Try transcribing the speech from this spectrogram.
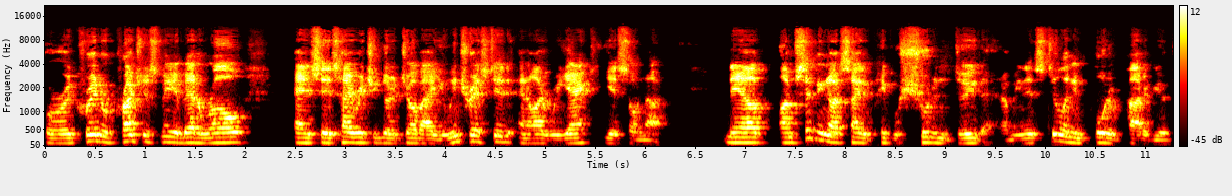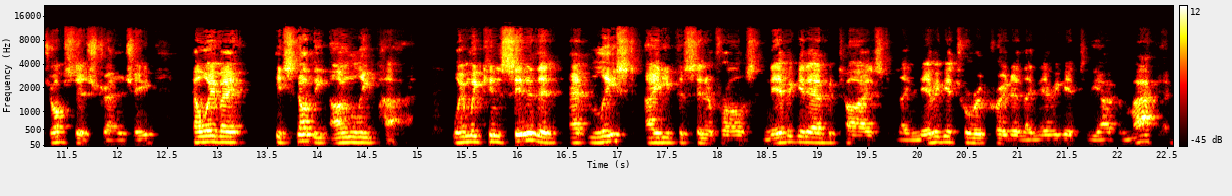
Or a recruiter approaches me about a role and says, Hey Richard, got a job, are you interested? And I react yes or no. Now, I'm certainly not saying that people shouldn't do that. I mean, it's still an important part of your job search strategy. However, it's not the only part when we consider that at least 80% of roles never get advertised, they never get to a recruiter, they never get to the open market,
